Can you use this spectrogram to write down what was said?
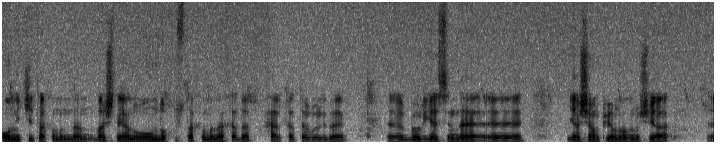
12 takımından başlayan o 19 takımına kadar her kategoride bölgesinde ya şampiyon olmuş ya e,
